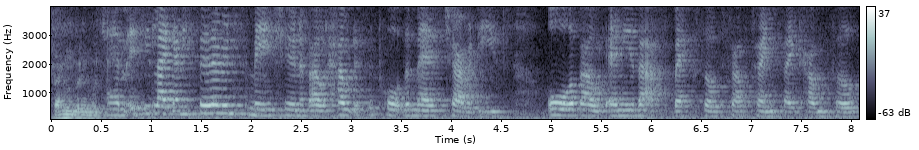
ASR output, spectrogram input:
Thank you very much. Um, if you'd like any further information about how to support the Mayor's charities or about any other aspects of South Tyneside Council,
